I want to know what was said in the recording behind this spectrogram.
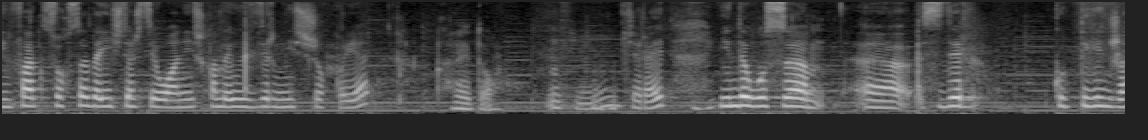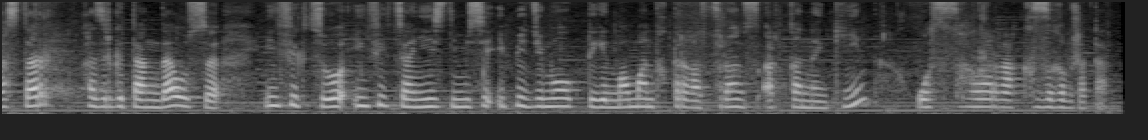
инфаркт соқса да ешнәрсе оған ешқандай өздерінің несі жоқ қой иә? Қарайды ғой мхм, жарайды. Енді осы ә, сіздер көптеген жастар қазіргі таңда осы инфекцио инфекционист немесе эпидемиолог деген мамандықтарға сұраныс артқаннан кейін осы салаларға қызығып жатады.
